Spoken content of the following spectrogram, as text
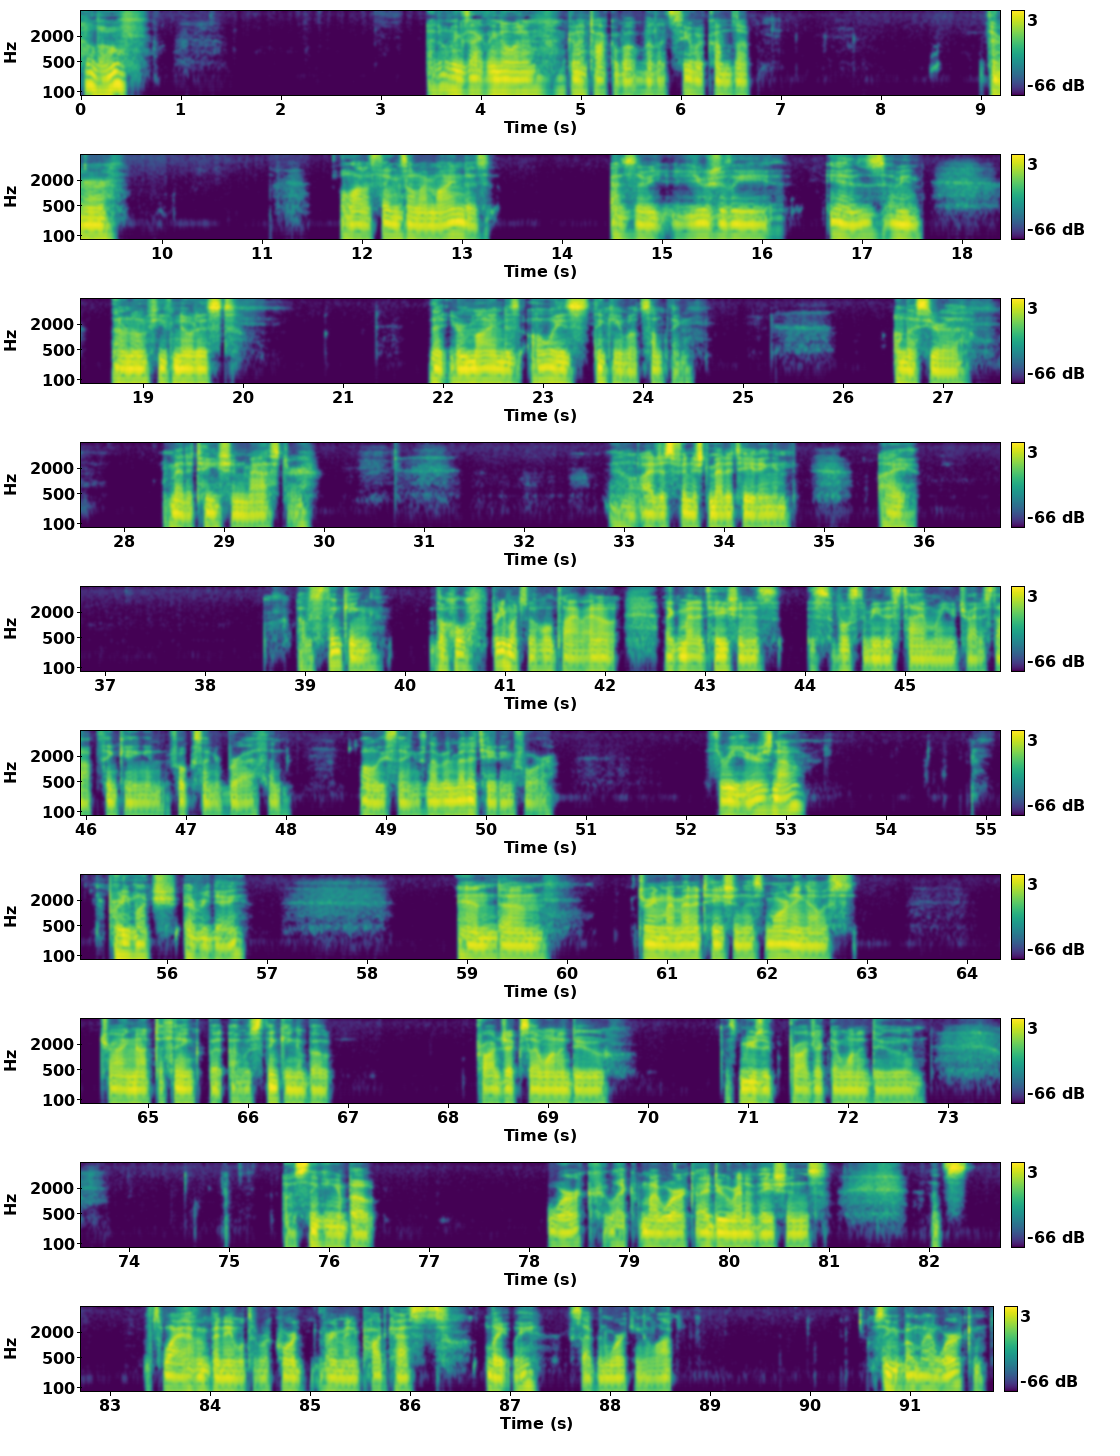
Hello. I don't exactly know what I'm going to talk about, but let's see what comes up. There are a lot of things on my mind as as there usually is. I mean, I don't know if you've noticed that your mind is always thinking about something. Unless you're a meditation master. You know, I just finished meditating and I I was thinking the whole pretty much the whole time. I know like meditation is is supposed to be this time where you try to stop thinking and focus on your breath and all these things. And I've been meditating for three years now, pretty much every day. And um, during my meditation this morning, I was trying not to think, but I was thinking about projects I want to do, this music project I want to do, and I was thinking about work, like my work. I do renovations. That's that's why I haven't been able to record very many podcasts lately because I've been working a lot. Was thinking about my work and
